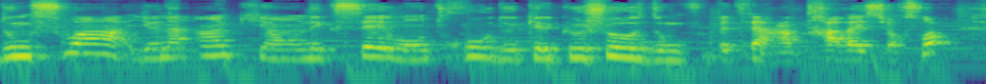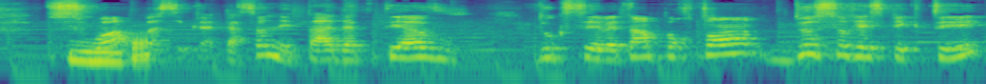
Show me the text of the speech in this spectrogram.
Donc, soit il y en a un qui est en excès ou en trop de quelque chose, donc il faut peut-être faire un travail sur soi, soit bah, c'est que la personne n'est pas adaptée à vous. Donc, ça va être important de se respecter,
